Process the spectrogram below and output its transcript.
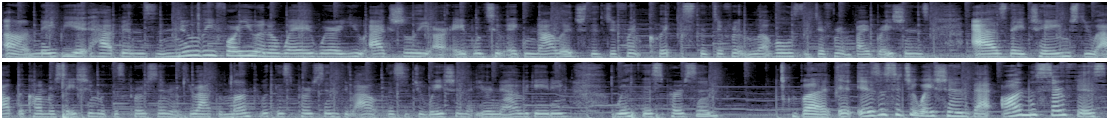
Um, maybe it happens newly for you in a way where you actually are able to acknowledge the different clicks, the different levels, the different vibrations as they change throughout the conversation with this person or throughout the month with this person, throughout the situation that you're navigating with this person but it is a situation that on the surface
